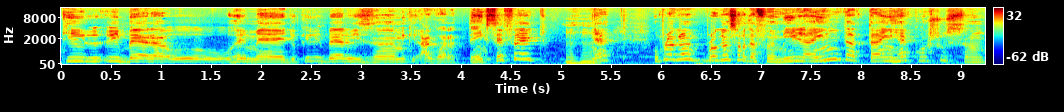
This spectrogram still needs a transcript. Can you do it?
que libera o, o, remédio, que libera o exame, que, agora tem que ser feito. Uhum. Né? O programa, o programa Saúde da Família ainda está em reconstrução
